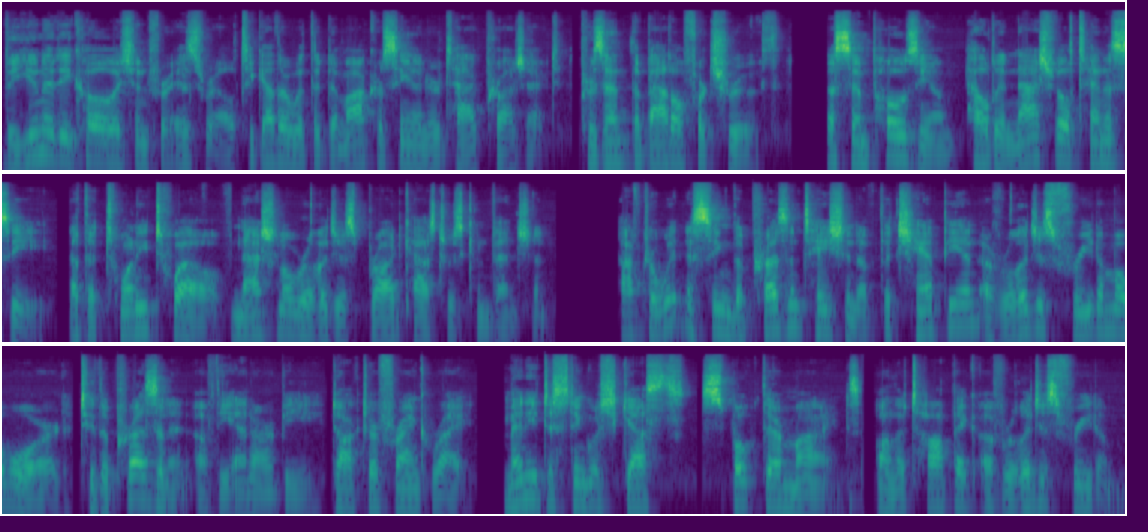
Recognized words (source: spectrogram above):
The Unity Coalition for Israel, together with the Democracy Under Attack Project, present The Battle for Truth, a symposium held in Nashville, Tennessee at the 2012 National Religious Broadcasters Convention. After witnessing the presentation of the Champion of Religious Freedom Award to the president of the NRB, Dr. Frank Wright, many distinguished guests spoke their minds on the topic of religious freedom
